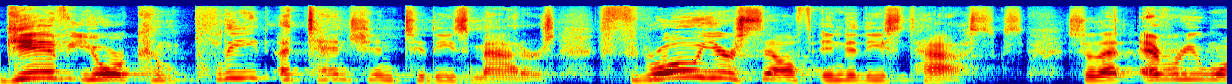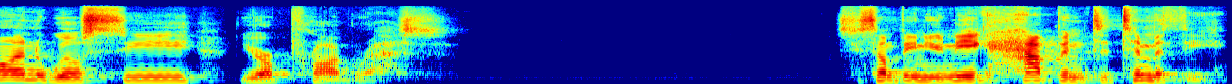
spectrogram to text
Give your complete attention to these matters. Throw yourself into these tasks so that everyone will see your progress. See, something unique happened to Timothy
